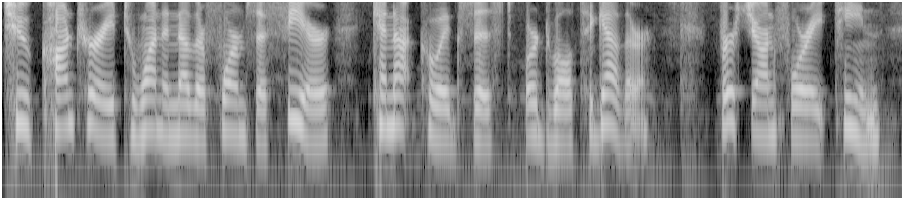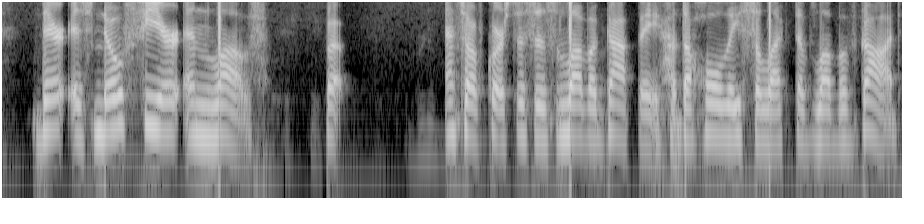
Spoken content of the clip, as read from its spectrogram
two contrary to one another forms of fear cannot coexist or dwell together. 1 John 4:18 there is no fear in love. But and so of course this is love agape, the holy selective love of God.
